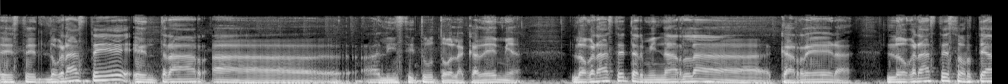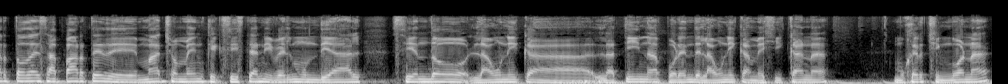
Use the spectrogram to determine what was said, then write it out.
este, lograste entrar al instituto, a la academia lograste terminar la carrera, lograste sortear toda esa parte de macho men que existe a nivel mundial, siendo la única latina, por ende la única mexicana, mujer chingona,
